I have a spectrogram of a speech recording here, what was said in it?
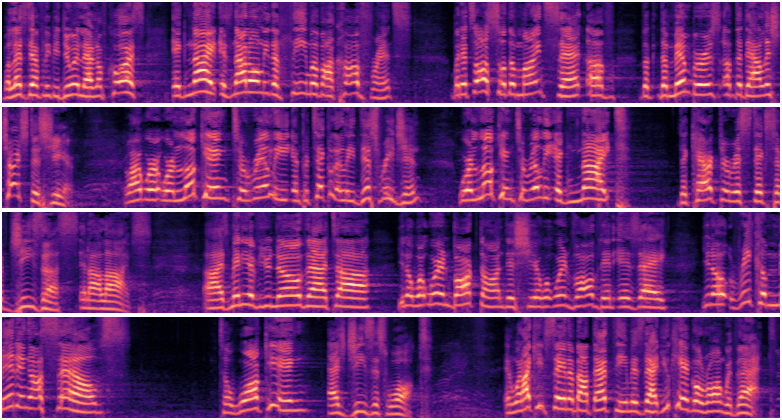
But let's definitely be doing that. And of course, Ignite is not only the theme of our conference, but it's also the mindset of the, the members of the Dallas church this year. Right? We're, we're looking to really, and particularly this region, we're looking to really ignite the characteristics of Jesus in our lives. Uh, as many of you know, that uh, you know what we're embarked on this year, what we're involved in is a you know recommitting ourselves to walking as Jesus walked. And what I keep saying about that theme is that you can't go wrong with that.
